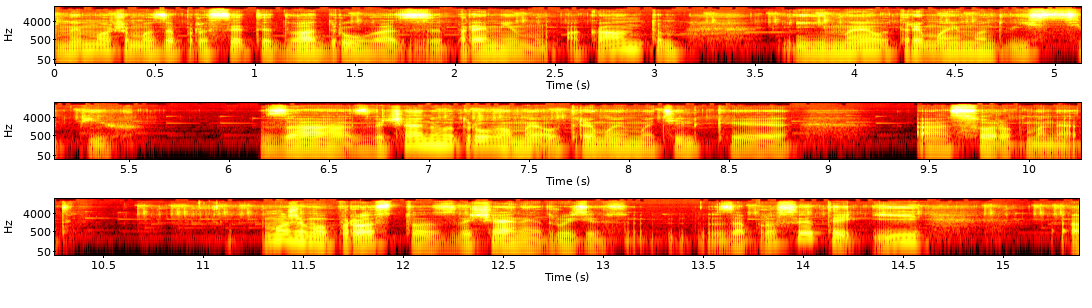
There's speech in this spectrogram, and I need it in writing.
Ми можемо запросити два друга з преміум аккаунтом, і ми отримаємо 200 піг. За звичайного друга ми отримуємо тільки 40 монет. Можемо просто звичайних друзів запросити, і е,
